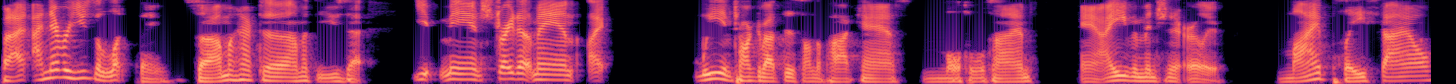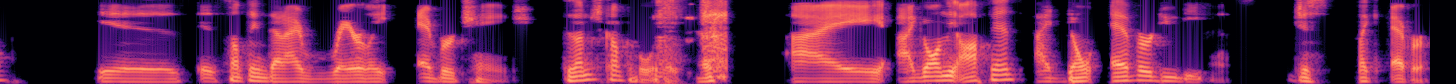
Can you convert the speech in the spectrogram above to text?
But I, I never use the luck thing, so I'm gonna have to. I'm gonna have to use that. You, man, straight up, man. I we have talked about this on the podcast multiple times, and I even mentioned it earlier. My play style is is something that I rarely ever change because I'm just comfortable with it. I I go on the offense. I don't ever do defense, just like ever.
